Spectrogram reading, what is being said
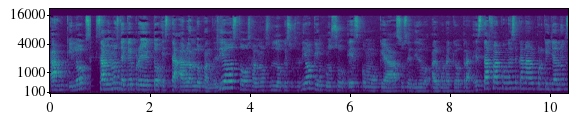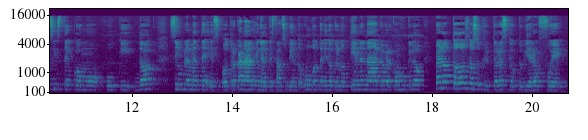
a Lobs sabemos de qué proyecto está hablando Juan de Dios, todos sabemos lo que sucedió, que incluso es como que ha sucedido alguna que otra estafa con ese canal porque ya no existe como Hooky Dog, simplemente es otro canal en el que están subiendo un contenido que no tiene nada que ver con Lobs, pero todos los suscriptores que obtuvieron fue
